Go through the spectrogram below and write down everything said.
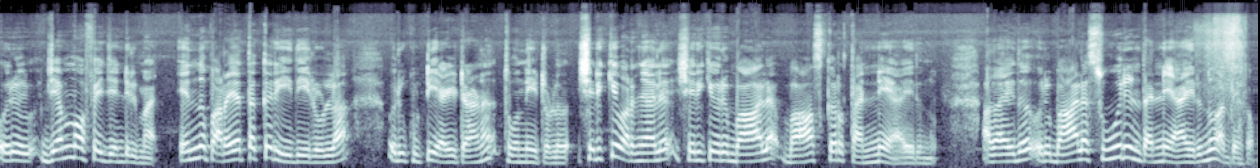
ഒരു ജെം ഓഫ് എ ജെന്റിൽമാൻ എന്ന് പറയത്തക്ക രീതിയിലുള്ള ഒരു കുട്ടിയായിട്ടാണ് തോന്നിയിട്ടുള്ളത്. ശരിക്കും പറഞ്ഞാൽ ശരിക്കും ഒരു ബാല ഭാസ്കർ തന്നെയായിരുന്നു. അതായത് ഒരു ബാലസൂര്യൻ തന്നെയായിരുന്നു അദ്ദേഹം.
